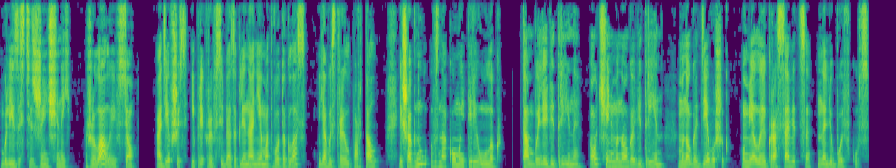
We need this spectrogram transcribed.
близости с женщиной. Желало и все. Одевшись и прикрыв себя заклинанием отвода глаз, я выстроил портал и шагнул в знакомый переулок. Там были витрины, очень много витрин — много девушек, умелые красавицы на любой вкус.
